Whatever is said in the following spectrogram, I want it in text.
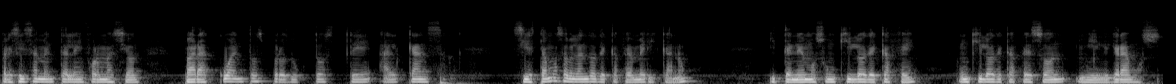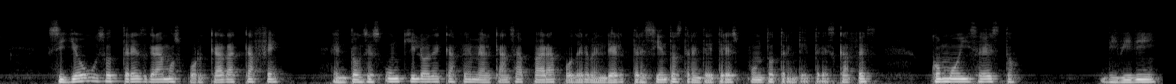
precisamente la información para cuántos productos te alcanzan. Si estamos hablando de café americano y tenemos un kilo de café, un kilo de café son mil gramos. Si yo uso 3 gramos por cada café, entonces un kilo de café me alcanza para poder vender 333.33 cafés. ¿Cómo hice esto? Dividí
